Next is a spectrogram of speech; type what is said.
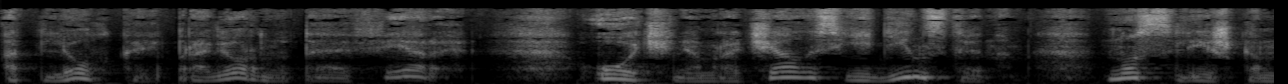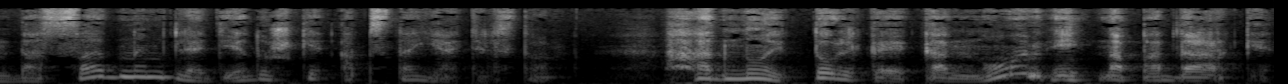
от легкой провернутой аферы очень омрачалась единственным, но слишком досадным для дедушки обстоятельством. Одной только экономии на подарки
